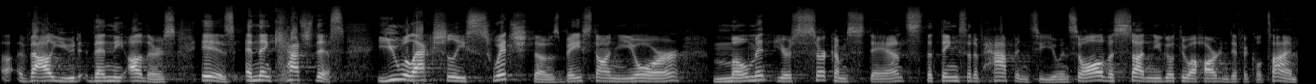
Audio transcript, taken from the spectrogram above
uh, valued than the others is. And then catch this you will actually switch those based on your moment, your circumstance, the things that have happened to you. And so all of a sudden, you go through a hard and difficult time.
